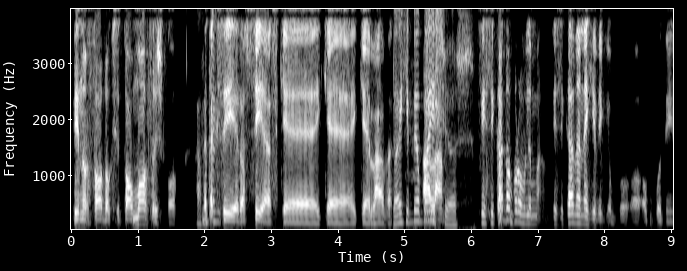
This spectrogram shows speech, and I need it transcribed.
την Ορθόδοξη, το ομόθρησκο Αυτό μεταξύ Ρωσίας και, και, και Ελλάδας. Το έχει πει ο Αλλά- Παΐσιος. Φυσικά το πρόβλημα, φυσικά δεν έχει δίκιο ο, Που- ο, ο Πούτιν,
